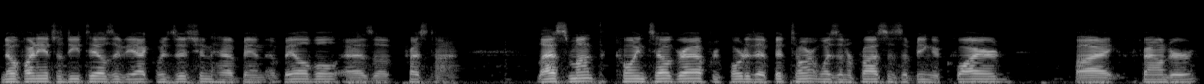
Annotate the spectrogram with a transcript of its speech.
No financial details of the acquisition have been available as of press time. Last month, Cointelegraph reported that BitTorrent was in the process of being acquired by founder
